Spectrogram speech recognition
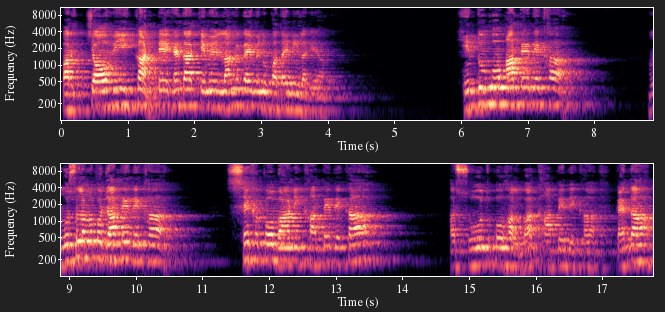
ਪਰ 24 ਘੰਟੇ ਕਹਿੰਦਾ, ਕਿਵੇਂ ਲੰਘ ਗਏ ਮੈਨੂੰ ਪਤਾ ਹੀ ਨਹੀਂ ਲੱਗਿਆ। ਹਿੰਦੂ ਕੋ ਆਤੇ ਦੇਖਾ, ਮੁਸਲਮ ਕੋ ਜਾਤੇ ਦੇਖਾ, ਸਿੱਖ ਕੋ ਬਾਣੀ ਖਾਤੇ ਦੇਖਾ, ਅਸੂਤ ਕੋ ਹਲਵਾ ਖਾਤੇ ਦੇਖਾ। ਕਹਿੰਦਾ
